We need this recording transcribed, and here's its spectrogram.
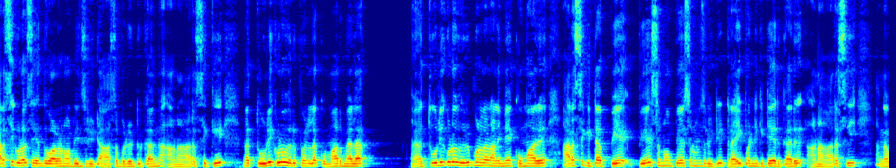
அரசி கூட சேர்ந்து வாழணும் அப்படின்னு சொல்லிட்டு ஆசைப்பட்டுட்டு இருக்காங்க. ஆனால் அரசிக்கு இந்த துளி கூட விருப்பம் இல்லை குமார் மேலே. துளி கூட விருப்பம் இல்லைனாலுமே குமார் அரசுக்கிட்ட பே பேசணும் பேசணும்னு சொல்லிட்டு ட்ரை பண்ணிக்கிட்டே இருக்காரு. ஆனால் அரசி அங்கே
